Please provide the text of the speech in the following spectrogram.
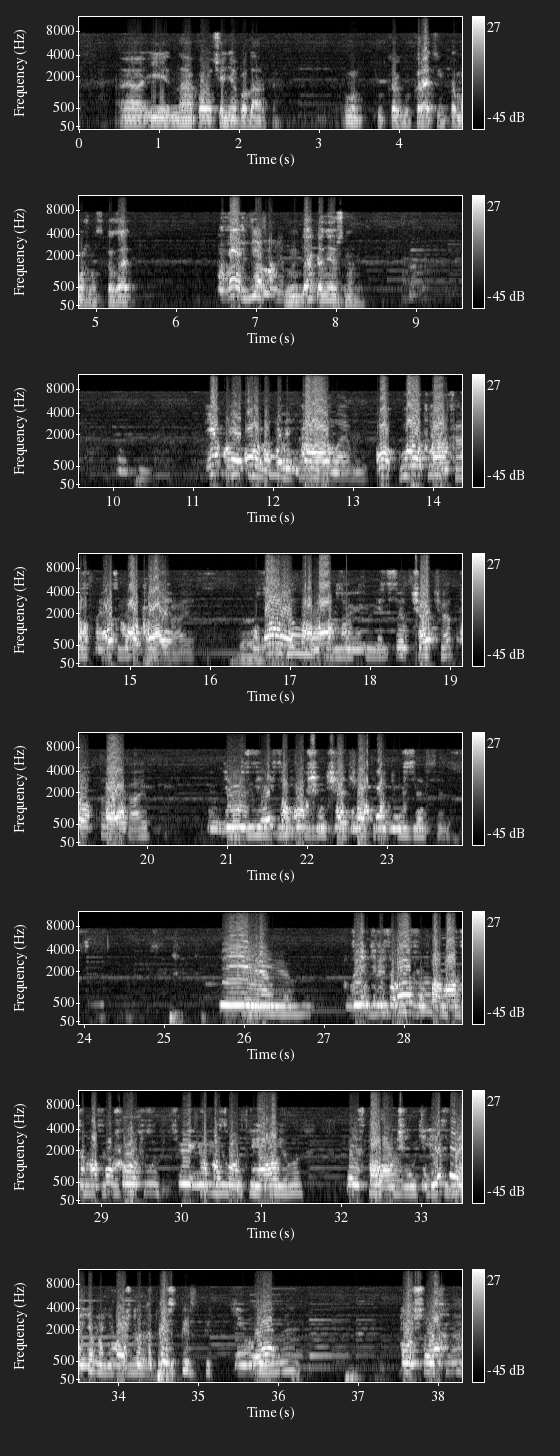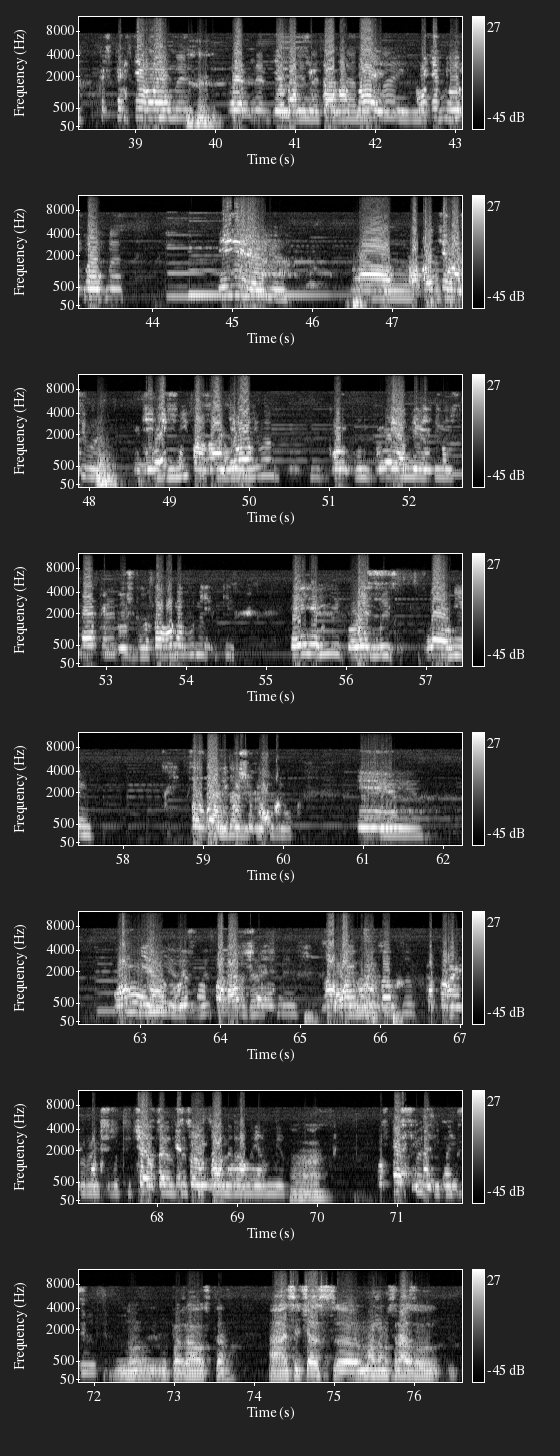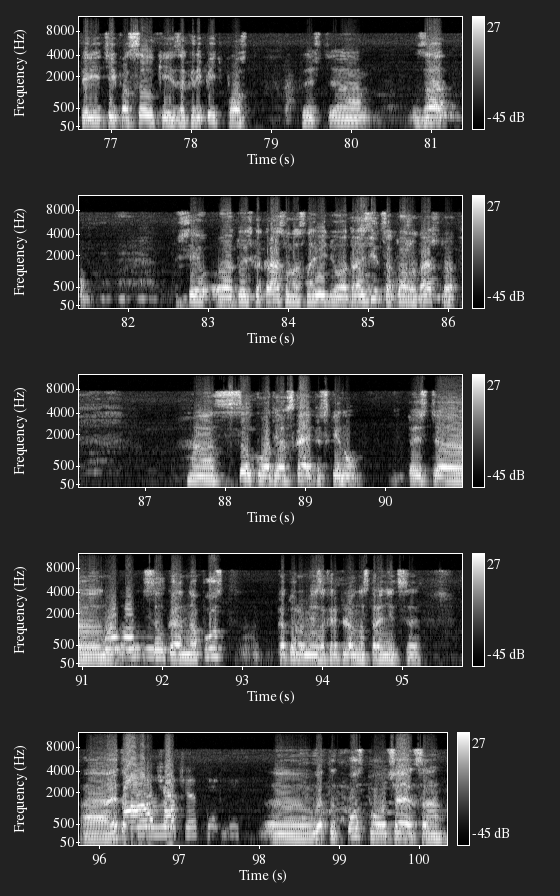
э, и на получение подарка. Ну, тут как бы кратенько можно сказать. Здесь. Ну да, конечно. Наталья Николаевна. Го- Город Красноярского края. Узнала информацию из чата Skype, где мы с Денисом, в общем, чате находимся. И заинтересовалась информацией, послушала всю ее, посмотрела. Мне стало очень интересно, и я понимаю, что это перспективная, точно. Перспективная энергия нам всегда нужна и будет нужна. И обратилась Денису, позвонила, он мне ответил в скайпе, говорит, что довольно-таки. И мы с ним создали кошелек. И он мне выслал подарочный за мой отзыв, который вот сейчас записываем в данный момент. Ага. Ну, спасибо, Спасибо, Денис. Денис. Ну, пожалуйста. А сейчас э, можем сразу перейти по ссылке и закрепить пост. То есть э, за все, э, то есть как раз у нас на видео отразится тоже, да, что э, ссылку вот я в скайпе скинул. То есть э, ссылка на пост, который у меня закреплен на странице. А, это А, э, в этот пост получается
